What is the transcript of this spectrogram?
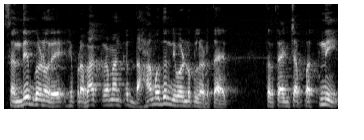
संदीप गणोरे हे प्रभाग क्रमांक दहामधून निवडणूक लढत आहेत. तर त्यांच्या पत्नी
